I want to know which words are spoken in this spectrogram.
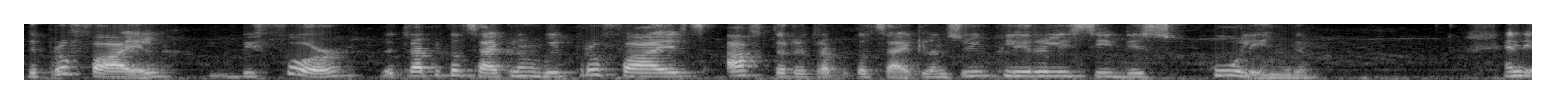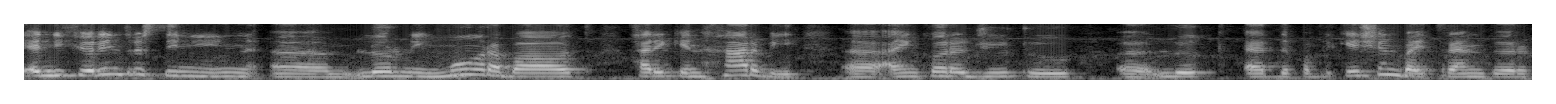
the profile before the tropical cyclone with profiles after the tropical cyclone. So you clearly see this cooling. And, and if you're interested in um, learning more about Hurricane Harvey, uh, I encourage you to uh, look at the publication by Trenberth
